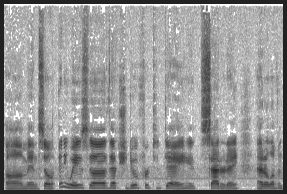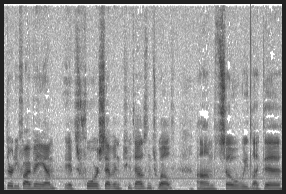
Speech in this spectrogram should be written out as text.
Um, and so, anyways, uh, that should do it for today. It's Saturday at 11:35 a.m. It's 4/7/2012. Um, so we'd like to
